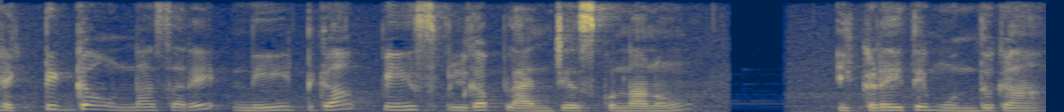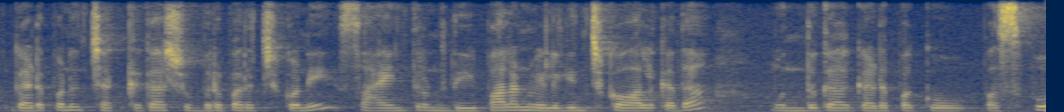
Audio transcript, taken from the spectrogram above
హెక్టిక్గా ఉన్నా సరే నీట్గా పీస్ఫుల్గా ప్లాన్ చేసుకున్నాను. ఇక్కడైతే ముందుగా గడపను చక్కగా శుభ్రపరచుకొని సాయంత్రం దీపాలను వెలిగించుకోవాలి కదా. ముందుగా గడపకు పసుపు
